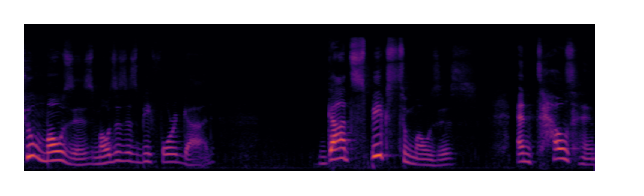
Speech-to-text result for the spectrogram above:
to Moses, Moses is before God God speaks to Moses and tells him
